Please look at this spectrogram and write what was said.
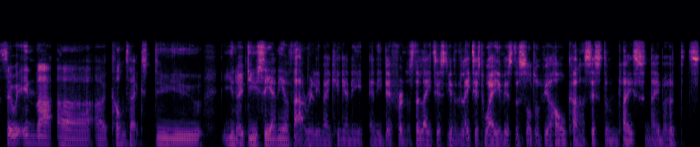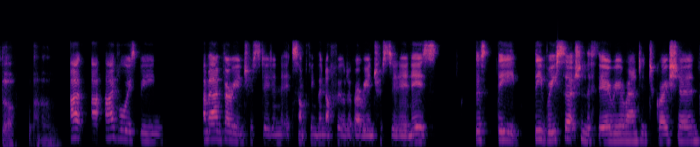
So in that uh, uh, context do you you know do you see any of that really making any any difference? The latest you know the latest wave is the sort of your whole kind of system place neighborhood stuff um, I, I have always been i mean i'm very interested and it's something the nuffield are very interested in is this the the research and the theory around integration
